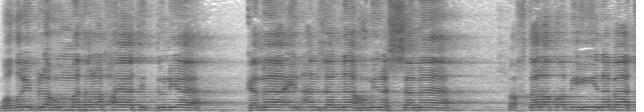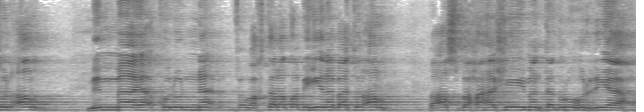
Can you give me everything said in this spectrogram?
واضرب لهم مثل الحياة الدنيا كماء إن أنزلناه من السماء فاختلط به نبات الأرض مما يأكل واختلط به نبات الأرض فأصبح هشيما تذروه الرياح.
